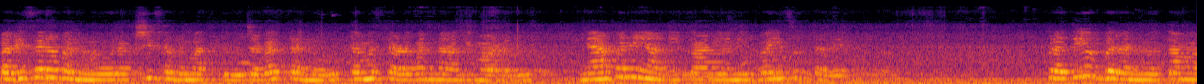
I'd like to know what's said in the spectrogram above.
ಪರಿಸರವನ್ನು ರಕ್ಷಿಸಲು ಮತ್ತು ಜಗತ್ತನ್ನು ಉತ್ತಮ ಸ್ಥಳವನ್ನಾಗಿ ಮಾಡಲು ಜ್ಞಾಪನೆಯಾಗಿ ಕಾರ್ಯನಿರ್ವಹಿಸುತ್ತದೆ ಪ್ರತಿಯೊಬ್ಬರನ್ನು ತಮ್ಮ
